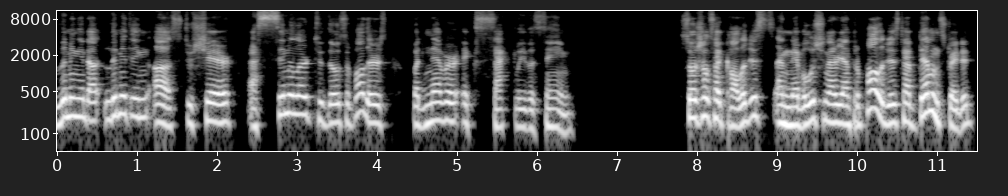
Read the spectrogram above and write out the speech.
limiting, limiting us to share as similar to those of others, but never exactly the same? Social psychologists and evolutionary anthropologists have demonstrated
